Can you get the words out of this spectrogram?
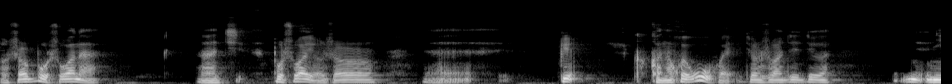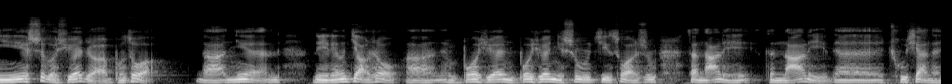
有时候不说呢，嗯。不说，有时候，呃，并可能会误会，就是说，这这个，你你是个学者不错啊，你也李陵教授啊，博学，博学，你是不是记错？是不是在哪里，在哪里的出现的，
